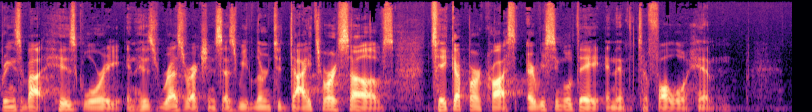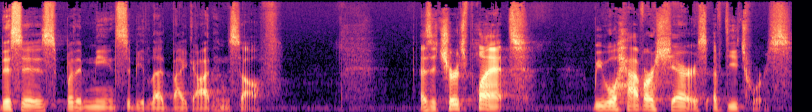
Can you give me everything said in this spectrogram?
brings about His glory and His resurrections as we learn to die to ourselves, take up our cross every single day, and then to follow Him. This is what it means to be led by God Himself. As a church plant, we will have our shares of detours.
